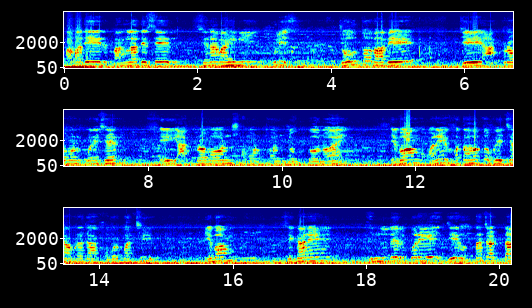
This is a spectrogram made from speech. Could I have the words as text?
আমাদের বাংলাদেশের সেনাবাহিনী, পুলিশ যৌথভাবে যে আক্রমণ করেছেন, এই আক্রমণ সমর্থনযোগ্য নয়। এবং অনেক হতাহত হয়েছে আমরা যা খবর পাচ্ছি। এবং সেখানে হিন্দুদের উপরে যে অত্যাচারটা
